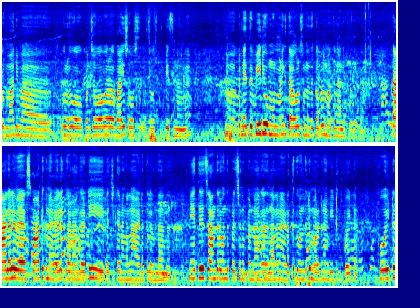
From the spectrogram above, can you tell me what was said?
ஒரு மாதிரி ஒரு கொஞ்சம் ஓவர் வாய்ஸ் ஒசத்தி பேசினாங்க. அப்போ நேற்று பிடிஓ மூணு மணிக்கு தகவல் சொன்னதுக்கப்புறம் மக்களை அனுப்பி விட்டுட்டேன் காலையில் வே ஸ்பாட்டுக்கு நான் வேலைக்கு வராங்காட்டி கட்சிக்காரங்கெல்லாம் இடத்துல இருந்தாங்க. நேற்று சாயந்தரம் வந்து பிரச்சனை பண்ணாங்க. அதனால நான் இடத்துக்கு வந்துட்டு மறுபடியும் நான் வீட்டுக்கு போயிட்டேன். போயிட்டு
